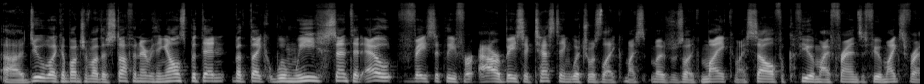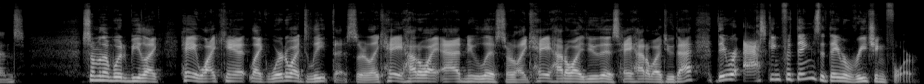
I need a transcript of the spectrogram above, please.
uh, do like a bunch of other stuff and everything else. But then but like when we sent it out basically for our basic testing which was like my which was like mike myself a few of my friends a few of mike's friends some of them would be like hey why can't like where do i delete this? Or like hey how do i add new lists? Or like hey how do i do this? Hey how do i do that? They were asking for things that they were reaching for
